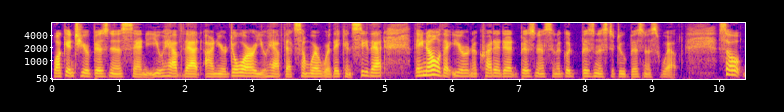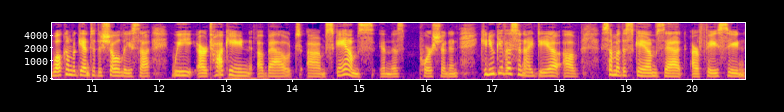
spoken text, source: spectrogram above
walk into your business and you have that on your door, you have that somewhere where they can see that. They know that you're an accredited business and a good business to do business with. So, welcome again to the show, Lisa. We are talking about um, scams in this portion. And can you give us an idea of some of the scams that are facing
